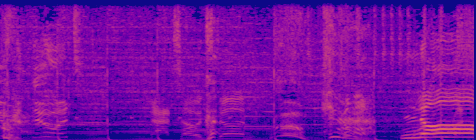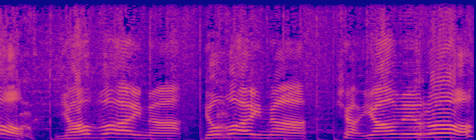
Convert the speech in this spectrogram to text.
you could do it. That's how it's done. no! Yabaina! Yabaina! Ya yamero!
